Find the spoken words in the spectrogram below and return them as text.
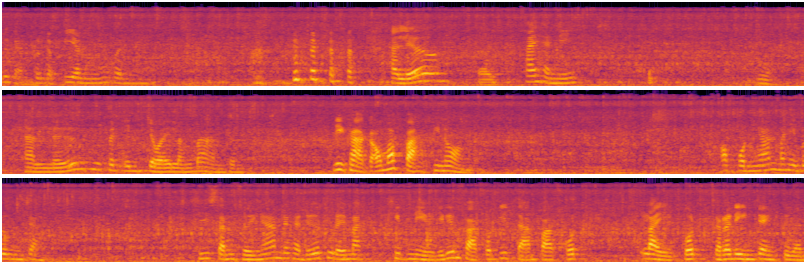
ด้วยกันเพิ่นก็เปลี่ยนของเพิ่น Hello Hi. Hi honey เนี่ยฮัลโหลเป็นเอนจอยหลังบ้านกันนี่ค่ะก็เอามาฝากพี่น้อง เอาผลงานมาให้เบิ่งจ้ะสีสันสวยงามเด้อค่ะ เด้อผู้ใดมาคลิปนี้อย่าลืมฝากกดติดตามฝากกดไลค์กดกระดิ่งแจ้งเตือน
